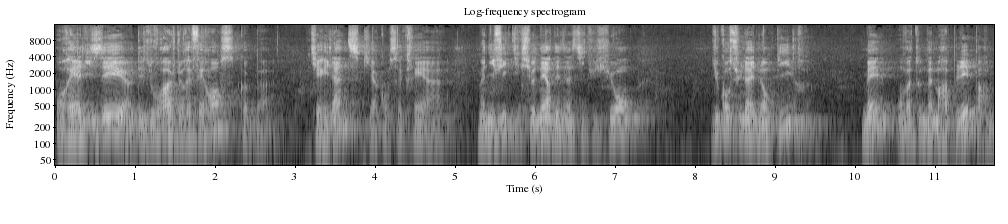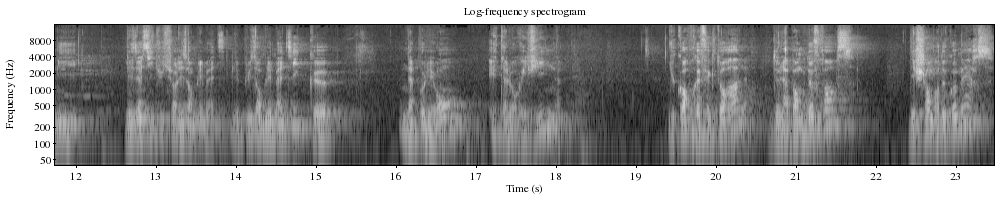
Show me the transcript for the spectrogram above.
ont réalisé euh, des ouvrages de référence, comme euh, Thierry Lanz, qui a consacré un magnifique dictionnaire des institutions du consulat et de l'Empire, mais on va tout de même rappeler, parmi les institutions les plus emblématiques, que Napoléon est à l'origine du corps préfectoral, de la Banque de France, des chambres de commerce,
